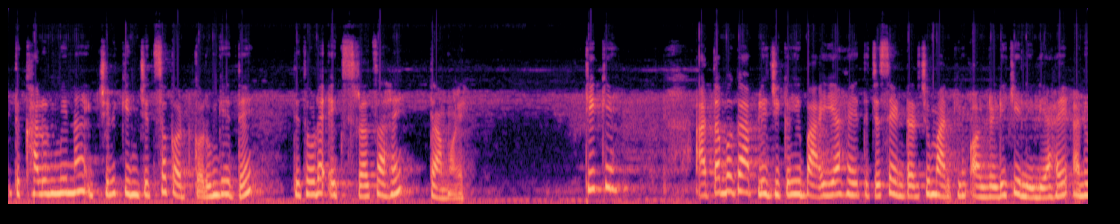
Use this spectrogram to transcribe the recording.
इथे खालून मी ना ॲक्च्युली किंचितचं कट करून घेते. ते थोडं एक्स्ट्राच आहे त्यामुळे. ठीक आहे? आता बघा आपली जी काही बाई आहे त्याच्या सेंटरची मार्किंग ऑलरेडी केलेली आहे आणि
